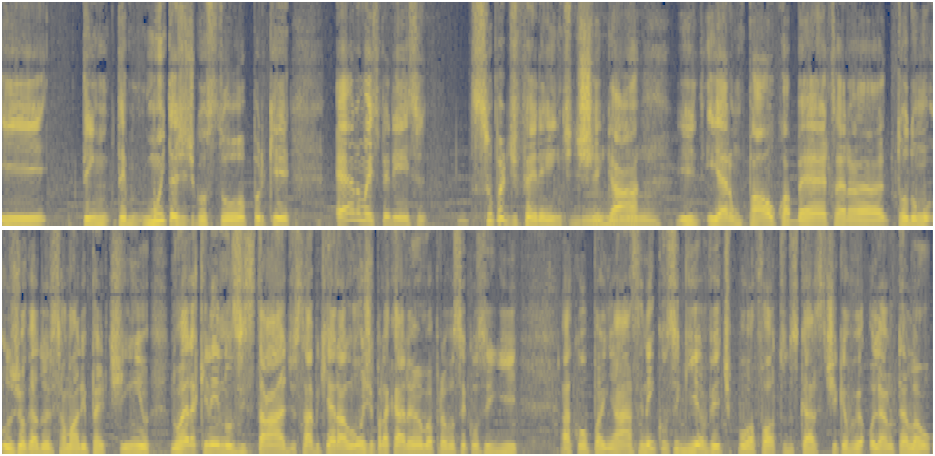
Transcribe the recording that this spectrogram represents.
E tem, tem muita gente gostou, porque era uma experiência super diferente de chegar e, e era um palco aberto, era todo os jogadores estavam ali pertinho, não era que nem nos estádios, sabe, que era longe pra caramba pra você conseguir acompanhar, você nem conseguia ver tipo a foto dos caras, você tinha que olhar no telão.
